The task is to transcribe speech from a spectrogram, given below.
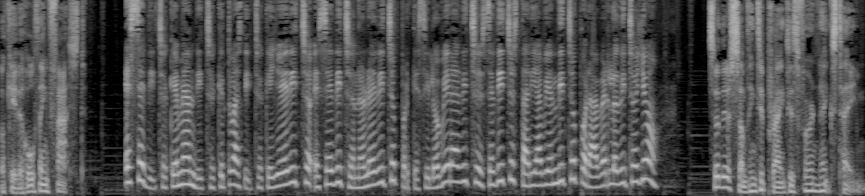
Okay, the whole thing fast. Ese dicho que me han dicho, que tú has dicho, que yo he dicho, ese dicho no lo he dicho porque si lo hubiera dicho, ese dicho estaría bien dicho por haberlo dicho yo. So there's something to practice for next time.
